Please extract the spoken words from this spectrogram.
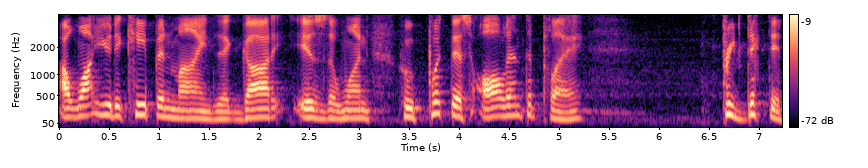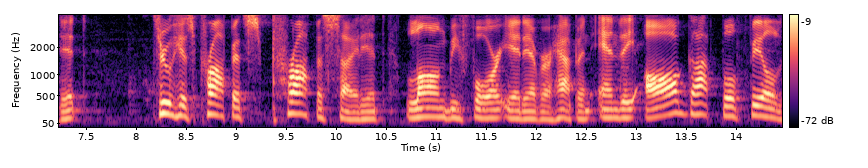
I want you to keep in mind that God is the one who put this all into play predicted it through his prophets, prophesied it long before it ever happened. And they all got fulfilled.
